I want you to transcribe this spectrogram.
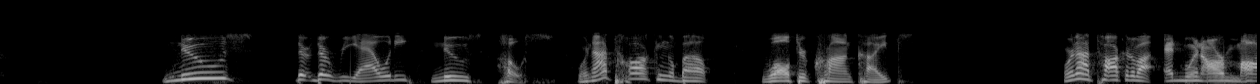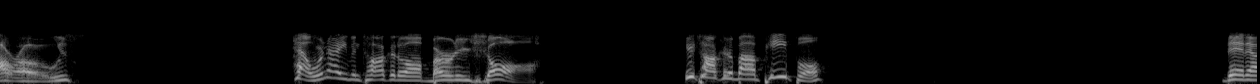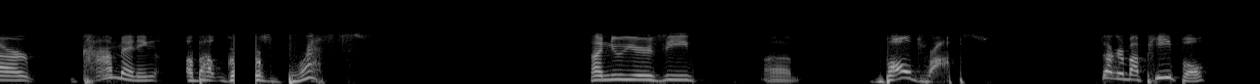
news they're, they're reality news hosts. We're not talking about Walter Cronkites. We're not talking about Edwin R. Murrows. Hell, we're not even talking about Bernie Shaw. You're talking about people that are commenting about girls' breasts on New Year's Eve uh, ball drops. Talking about people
